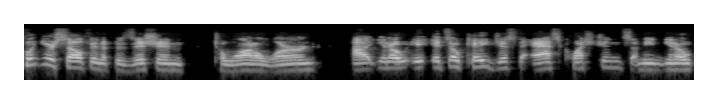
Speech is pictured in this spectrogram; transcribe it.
put yourself in a position to want to learn. Uh, you know, it, it's okay just to ask questions. I mean, you know,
